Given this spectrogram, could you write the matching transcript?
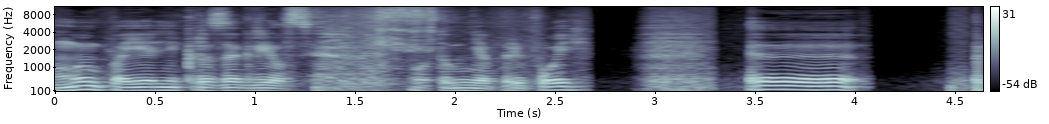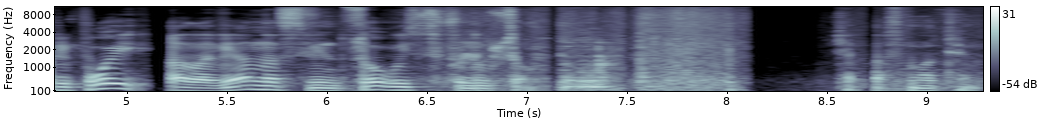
По-моему, паяльник разогрелся. Вот у меня припой. Э -э припой оловянно-свинцовый с флюсом. Сейчас посмотрим.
